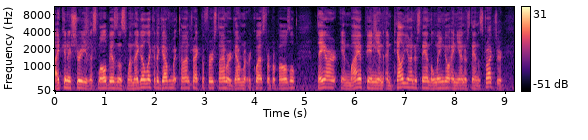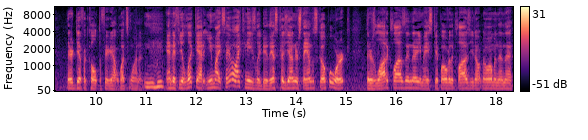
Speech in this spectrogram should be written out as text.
I can assure you the small business, when they go look at a government contract the first time or a government request for proposal, they are, in my opinion, until you understand the lingo and you understand the structure, they're difficult to figure out what's wanted. Mm-hmm. And if you look at it, you might say, oh, I can easily do this because you understand the scope of work. There's a lot of clauses in there. You may skip over the clause, you don't know them, and then the,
